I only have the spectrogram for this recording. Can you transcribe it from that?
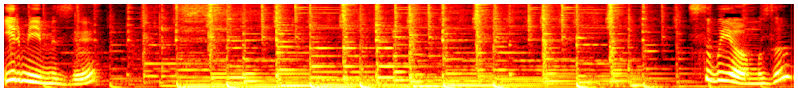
irmiğimizi, sıvı yağımızı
